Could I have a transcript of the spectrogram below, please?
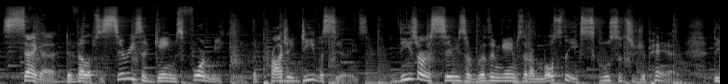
Sega develops a series of games for Miku, the Project Diva series. These are a series of rhythm games that are mostly exclusive to Japan. The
